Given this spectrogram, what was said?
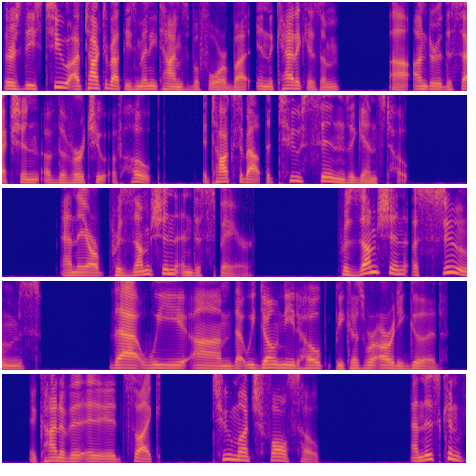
There's these two, I've talked about these many times before, but in the Catechism, uh, under the section of the virtue of hope, it talks about the two sins against hope. And they are presumption and despair. Presumption assumes that we um, that we don't need hope because we're already good. It kind of it, it's like too much false hope. And this can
